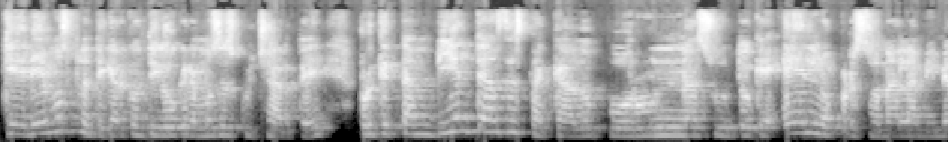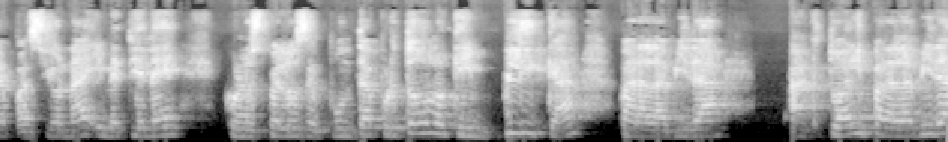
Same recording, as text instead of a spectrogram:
queremos platicar contigo, queremos escucharte, porque también te has destacado por un asunto que en lo personal a mí me apasiona y me tiene con los pelos de punta por todo lo que implica para la vida actual y para la vida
